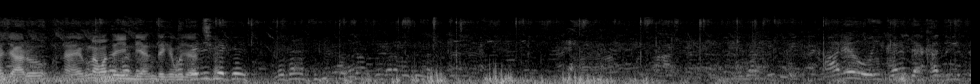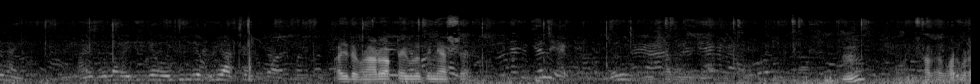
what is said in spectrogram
আচ্ছা আরও না এগুলো আমাদের ইন্ডিয়ান দেখে বোঝা যাচ্ছে। আচ্ছা দেখুন আরও একটা এগুলো নিয়ে আসছে। হুম? সাদা ঘর ভরা।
